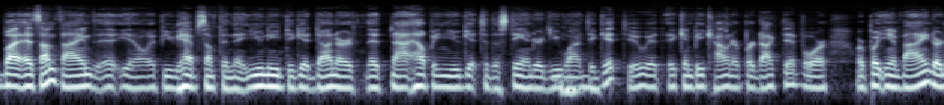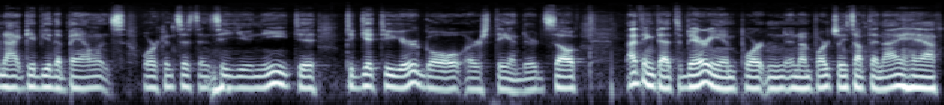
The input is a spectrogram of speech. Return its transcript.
But at sometimes, it, eh, you know, if you have something that you need to get done or that's not helping you get to the standard you want to mm-hmm. get to, it, it can be counterproductive or or put you in bind or not give you the balance or consistency mm-hmm. you need to to get to your goal or standard. So I think that's very important and unfortunately something I have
